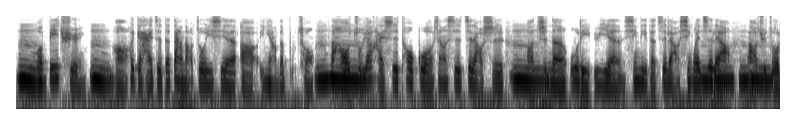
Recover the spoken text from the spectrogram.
嗯。或 B 群。嗯。啊、会给孩子的大脑做一些呃营养的补充，嗯然后主要还是透过像是治疗师，嗯。啊、职能、物理、语言、心理的治疗、行为治疗，然后去做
